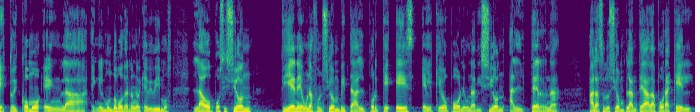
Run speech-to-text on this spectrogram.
esto y cómo en, la, en el mundo moderno en el que vivimos, la oposición tiene una función vital porque es el que opone una visión alterna a la solución planteada por aquel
